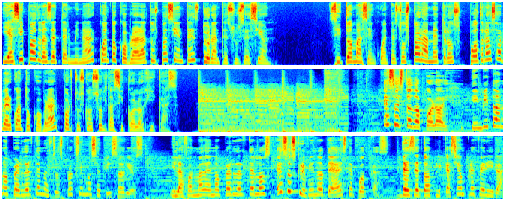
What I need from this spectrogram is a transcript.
y así podrás determinar cuánto cobrar a tus pacientes durante su sesión. Si tomas en cuenta estos parámetros, podrás saber cuánto cobrar por tus consultas psicológicas. Eso es todo por hoy. Te invito a no perderte nuestros próximos episodios. Y la forma de no perdértelos es suscribiéndote a este podcast desde tu aplicación preferida.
